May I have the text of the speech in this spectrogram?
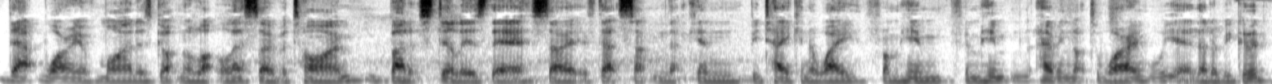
that worry of mine has gotten a lot less over time, but it still is there. So if that's something that can be taken away from him, from him having not to worry, well, yeah, that'll be good.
